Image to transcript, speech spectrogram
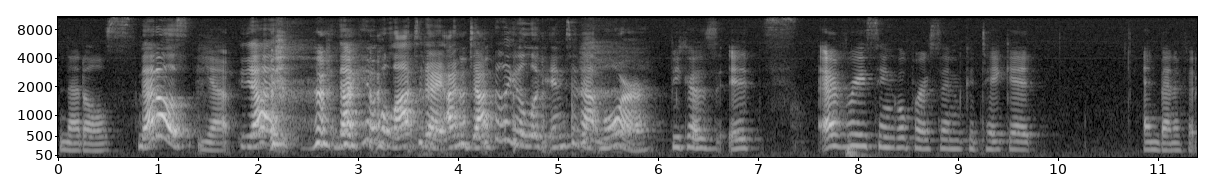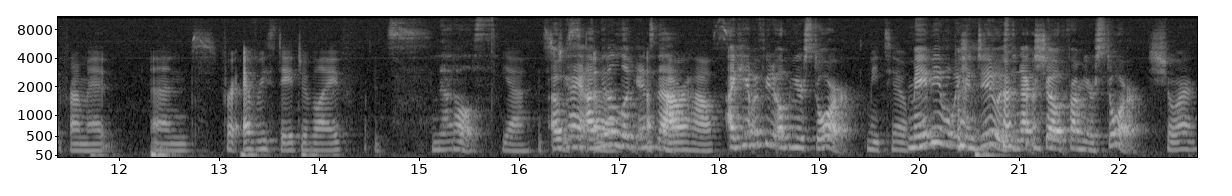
nettles. nettles. Yep. Yeah, that came up a lot today. I'm definitely gonna look into that more. Because it's every single person could take it and benefit from it, and for every stage of life, it's Nettles. yeah, it's Okay, just I'm a- gonna look into that. powerhouse. I can't wait for you to open your store. Me too. Maybe what we can do is the next show from your store. Sure,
